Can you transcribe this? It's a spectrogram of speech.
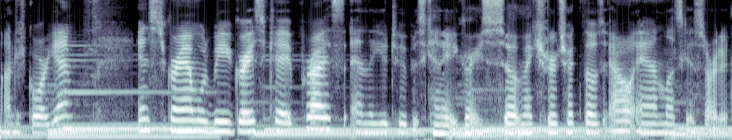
underscore again. Instagram would be Grace K Price, and the YouTube is Kennedy Grace. So make sure to check those out, and let's get started.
